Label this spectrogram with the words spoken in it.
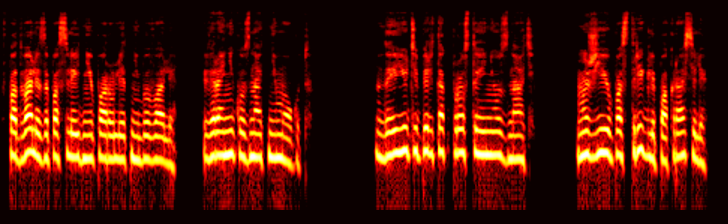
в подвале за последние пару лет не бывали. Веронику знать не могут. Да ее теперь так просто и не узнать. Мы же ее постригли, покрасили,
